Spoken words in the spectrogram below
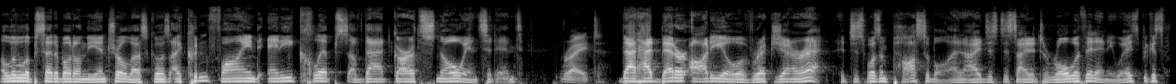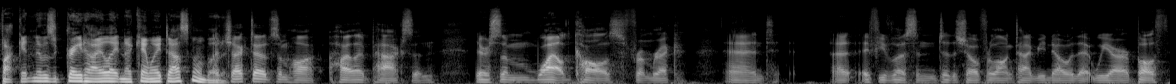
a little upset about on the intro, Lesko, is I couldn't find any clips of that Garth Snow incident Right. that had better audio of Rick Jeanneret. It just wasn't possible. And I just decided to roll with it anyways because fuck it. And it was a great highlight and I can't wait to ask him about it. I checked out some ho- highlight packs and there's some wild calls from Rick. And uh, if you've listened to the show for a long time, you know that we are both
